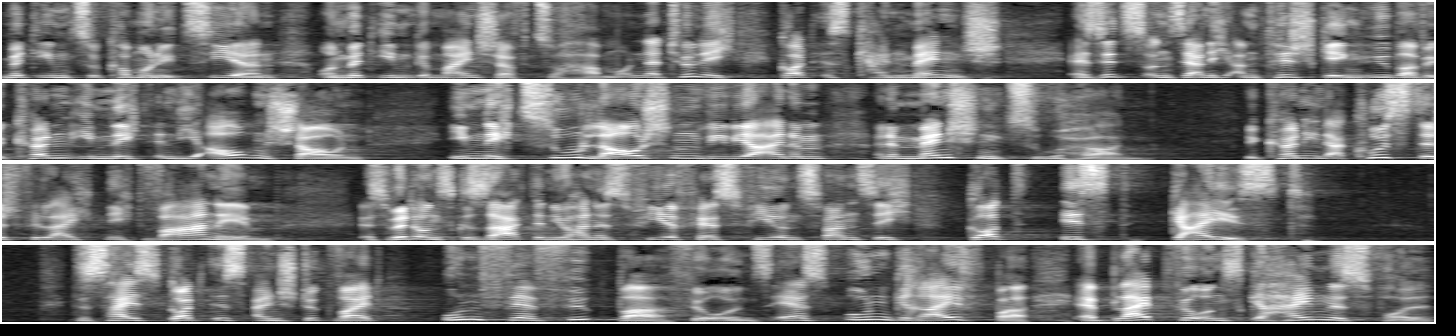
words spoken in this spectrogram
mit ihm zu kommunizieren und mit ihm Gemeinschaft zu haben. Und natürlich, Gott ist kein Mensch. Er sitzt uns ja nicht am Tisch gegenüber. Wir können ihm nicht in die Augen schauen, ihm nicht zulauschen, wie wir einem, einem Menschen zuhören. Wir können ihn akustisch vielleicht nicht wahrnehmen. Es wird uns gesagt in Johannes 4, Vers 24, Gott ist Geist. Das heißt, Gott ist ein Stück weit unverfügbar für uns. Er ist ungreifbar. Er bleibt für uns geheimnisvoll.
